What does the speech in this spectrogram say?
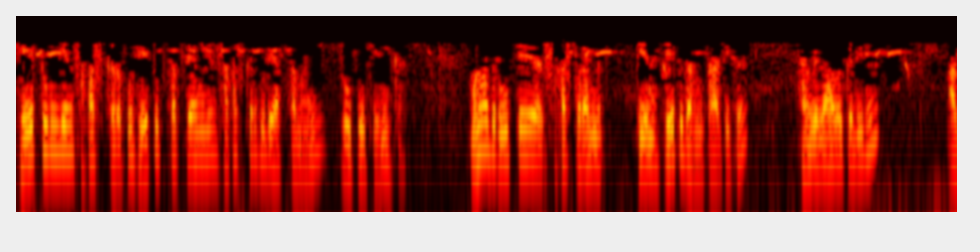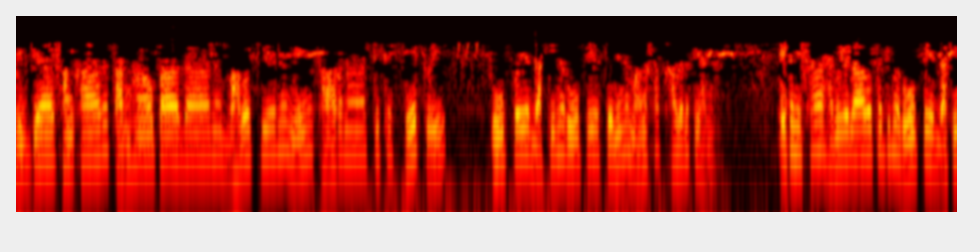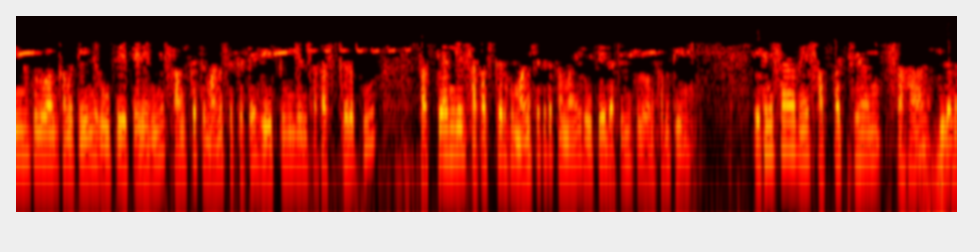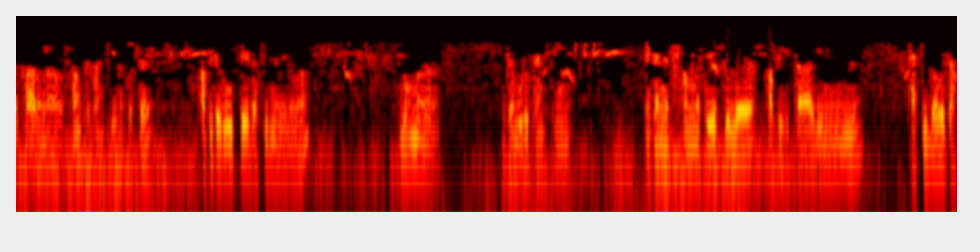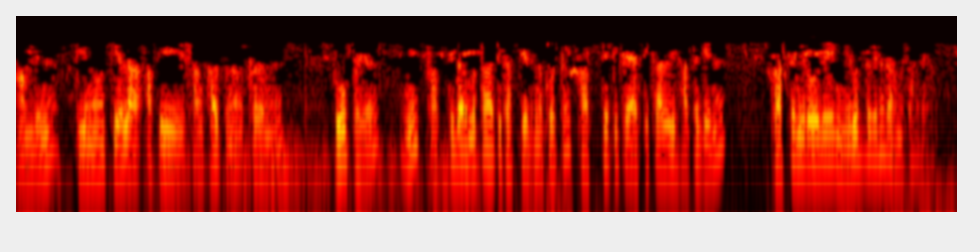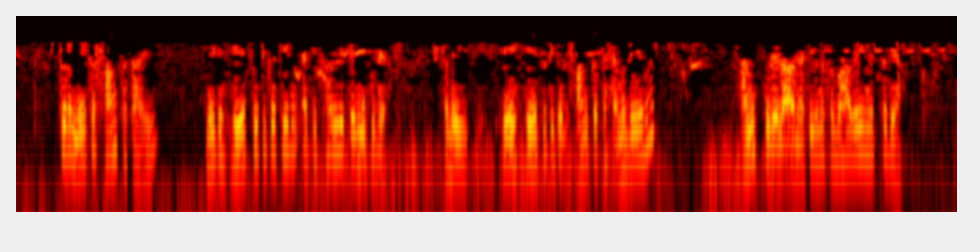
හේතුන්ගෙන් සකස් කරපු හේතු ප්‍රත්‍යයන්ගෙන් සකස් කරපු දෙයක් තමයි රූපය කියන එක. මොනවද රූපය සකස් කරන්න තියෙන හේතු ධර්මතා ටික හැම වෙලාවකදීම අවිද්‍යා සංඛාර තණ්හා උපාදාන භව කියන මේ කාරණා ටික හේතුයි රූපය දකින රූපයේ පෙනෙන මනසක් හදලා තියන්නේ. ඒක නිසා හැම වෙලාවකදීම රූපේ දකින්න පුළුවන්කම තියෙන රූපේ පෙරෙන්නේ සංකත මනසකට හේතුන්ගෙන් සකස් කරපු සත්‍යයන්ගෙන් සකස් කරපු මනසකට තමයි රූපේ දකින්න පුළුවන්කම තියෙන්නේ. ඒක නිසා මේ සප්පච්චයන් සහ ඊළඟ කාරණාව සංකතන් කියනකොට අපිට රූපේ දකින්න වෙනවා බොහොම ගැඹුරු තැනකින් ඒ කියන්නේ සම්මතය තුළ අපි හිතාගෙන ඉන්න ඇති බවට හම්බෙන තියනවා කියලා අපි සංකල්පනා කරන රූපය මේ සත්‍ය ධර්මතා ටිකක් යෙදෙනකොට සත්‍ය ටික ඇතිකල්ලි හතගෙන සත්‍ය නිරෝධයෙන් නිරුද්ධ වෙන ධර්මතාවයක්. ඒතර මේක සංකතයි මේක හේතු ටිකකින් ඇතිකල්ලි පෙන්නපු දෙයක්. හැබැයි ඒ හේතු ටික සංකත හැමදේම අනිත්‍ය වෙලා නැති වෙන ස්වභාවයෙන් යුක්ත දෙයක්.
